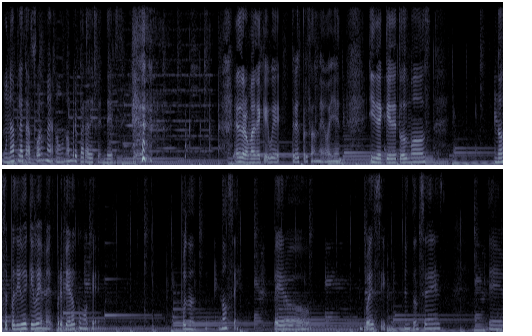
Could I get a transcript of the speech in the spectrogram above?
una plataforma a un hombre para defenderse. es broma de que, güey, tres personas me oyen y de que de todos modos, no sé, pues digo de que, güey, prefiero como que, pues no, sé, pero, pues sí, entonces, eh,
